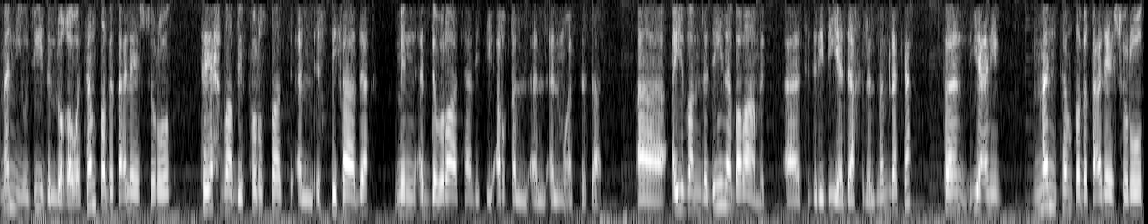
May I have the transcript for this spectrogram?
من يجيد اللغة وتنطبق عليه الشروط سيحظى بفرصة الاستفادة من الدورات هذه في ال- المؤسسات. آه، أيضا لدينا برامج آه، تدريبية داخل المملكة فيعني من تنطبق عليه شروط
